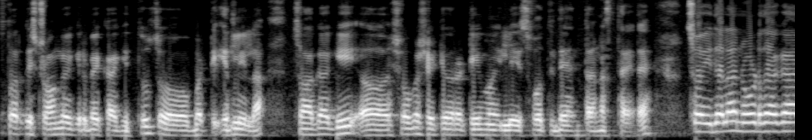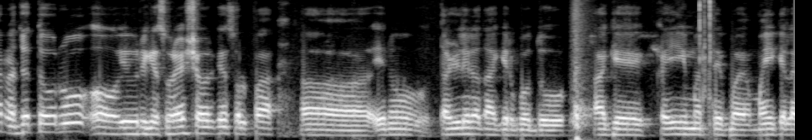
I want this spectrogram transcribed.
ಸ್ಪರ್ಧಿ ಸ್ಟ್ರಾಂಗ್ ಆಗಿರ್ಬೇಕಾಗಿತ್ತು ಸೊ ಬಟ್ ಇರ್ಲಿಲ್ಲ. ಸೊ ಹಾಗಾಗಿ ಶೋಭಾ ಶೆಟ್ಟಿ ಅವರ ಟೀಮ್ ಇಲ್ಲಿ ಸೋತಿದೆ ಅಂತ ಅನಿಸ್ತಾ ಇದೆ. ಸೊ ಇದೆಲ್ಲ ನೋಡಿದಾಗ ರಜತ್ ಅವರು ಇವರಿಗೆ ಸುರೇಶ್ ಅವ್ರಿಗೆ ಸ್ವಲ್ಪ ಏನು ತಳ್ಳಿರೋದಾಗಿರ್ಬೋದು ಹಾಗೆ ಕೈ ಮತ್ತೆ ಮೈಗೆಲ್ಲ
